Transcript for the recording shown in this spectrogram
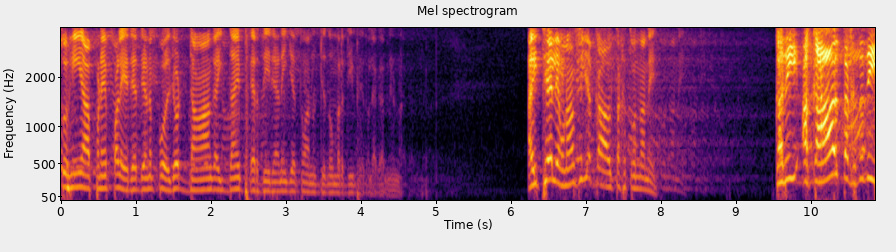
ਤੁਸੀਂ ਆਪਣੇ ਭਲੇ ਦੇ ਦਿਨ ਭੁੱਲ ਜਾਓ। ਡਾਂਗ ਇਦਾਂ ਹੀ ਫਿਰਦੀ ਰਹਿਣੀ ਜੇ ਤੁਹਾਨੂੰ ਜਦੋਂ ਮਰਜ਼ੀ ਫੇਰ ਲਿਆ ਕਰਨੀ ਉਹਨਾਂ ਇੱਥੇ ਲਿਆਉਣਾ ਸੀ ਅਕਾਲ ਤਖਤ ਉਹਨਾਂ ਨੇ। ਕਦੀ ਅਕਾਲ ਤਖਤ ਦੀ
